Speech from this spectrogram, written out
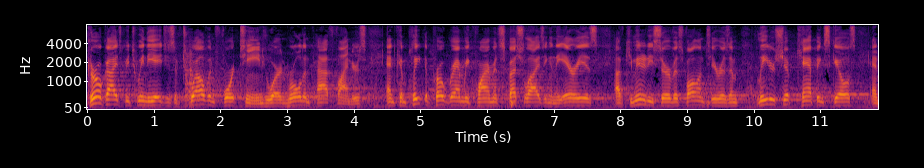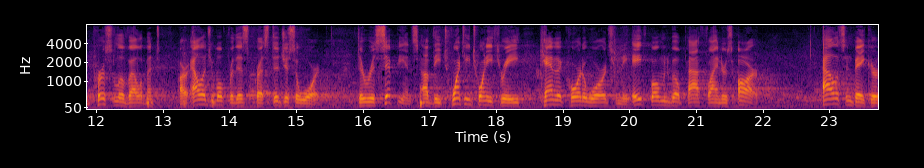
Girl Guides between the ages of 12 and 14 who are enrolled in Pathfinders and complete the program requirements specializing in the areas of community service, volunteerism, leadership, camping skills, and personal development are eligible for this prestigious award. The recipients of the 2023 Canada Cord Awards from the 8th Bowmanville Pathfinders are Allison Baker,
